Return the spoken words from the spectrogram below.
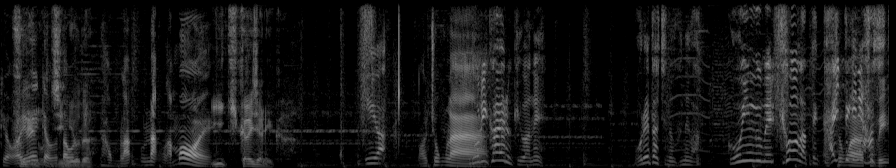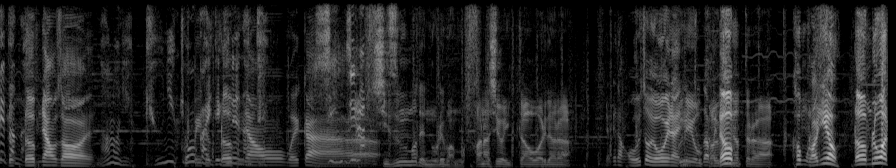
kiểu ấy ấy Phương kiểu là tàu gì đâu. hỏng lắm nặng lắm rồi いい機会じゃねえかいや nói chung 乗 là り換える気はね俺たちの船はゴーイングメリ今日だって nói 快 chung 適に là chuẩn 走っ bị てたん được だ đơm nhau rồi なのに急に chuẩn 後 bị 悔 được できねえ đơm なんて nhau với cả 信じら沈むまで乗ればもう話は一旦終わりだな những cái thằng ối rồi ôi này thì 船を chúng ta 買 phải う気にな đơm ったら không nói nhiều đơm luôn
